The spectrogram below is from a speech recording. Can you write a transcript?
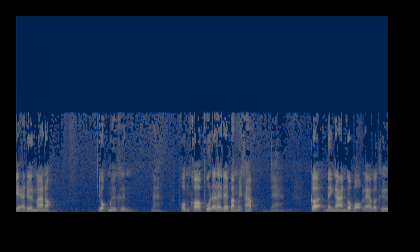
ก่ๆเดินมาเนาะยกมือขึ้น นะผมขอพูดอะไรได้บ้างไหมครับนะก็ในงานก็บอกแล้วก็คือ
